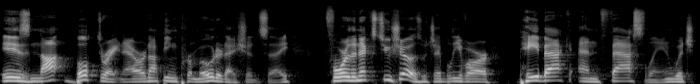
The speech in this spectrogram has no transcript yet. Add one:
is not booked right now, or not being promoted, I should say, for the next two shows, which I believe are Payback and Fastlane, which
